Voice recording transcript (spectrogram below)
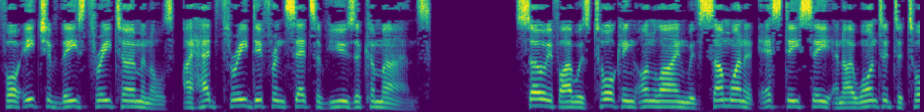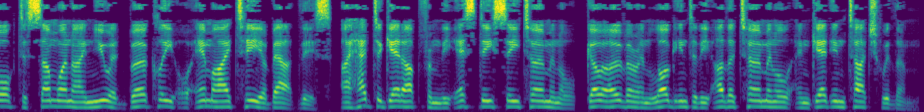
For each of these three terminals, I had three different sets of user commands. So if I was talking online with someone at SDC and I wanted to talk to someone I knew at Berkeley or MIT about this, I had to get up from the SDC terminal, go over and log into the other terminal and get in touch with them.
